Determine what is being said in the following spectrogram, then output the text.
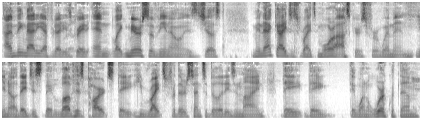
I think Mighty Aphrodite is great, and like Mira Sorvino is just. I mean, that guy just writes more Oscars for women. You know, they just they love his parts. They he writes for their sensibilities in mind. They they they want to work with them.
